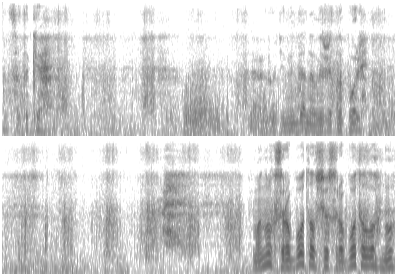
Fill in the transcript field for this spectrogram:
Ну, Це таке. Вроді ніде не лежить на полі. Манок сработал, все сработало, но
